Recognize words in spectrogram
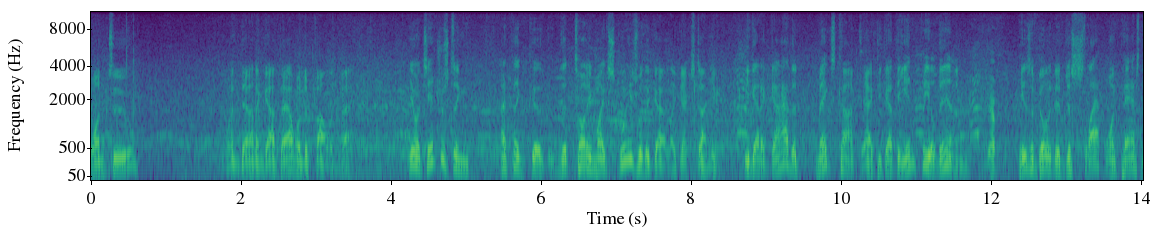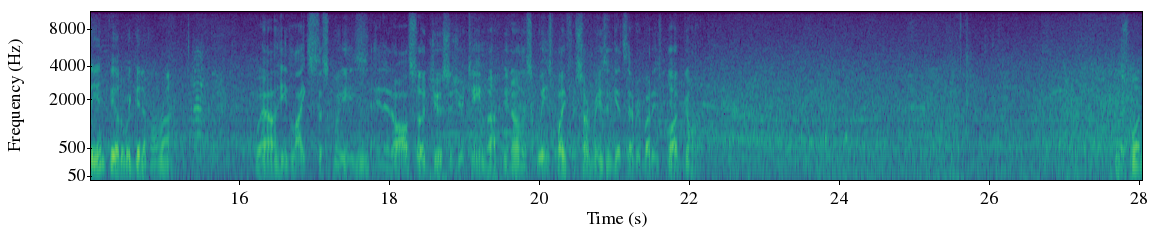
One, two. Went down and got that one to foul it back. You know, it's interesting. I think uh, that Tony might squeeze with a guy like Eckstein. You, you got a guy that makes contact. You got the infield in. Yep. His ability to just slap one past the infielder would get him a run. Well, he likes the squeeze, mm-hmm. and it also juices your team up. You know, the squeeze play for some reason gets everybody's blood going. This one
